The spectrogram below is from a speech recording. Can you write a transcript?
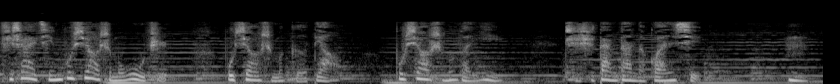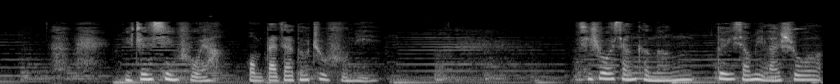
其实爱情不需要什么物质，不需要什么格调，不需要什么文艺，只是淡淡的关系。嗯。”你真幸福呀！我们大家都祝福你。其实我想，可能对于小敏来说，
